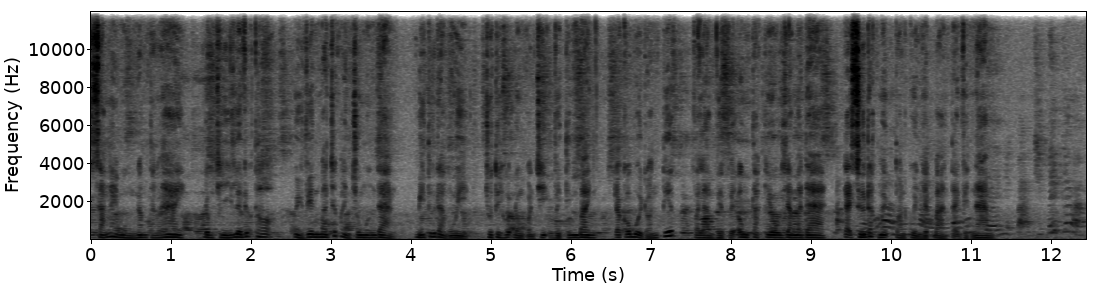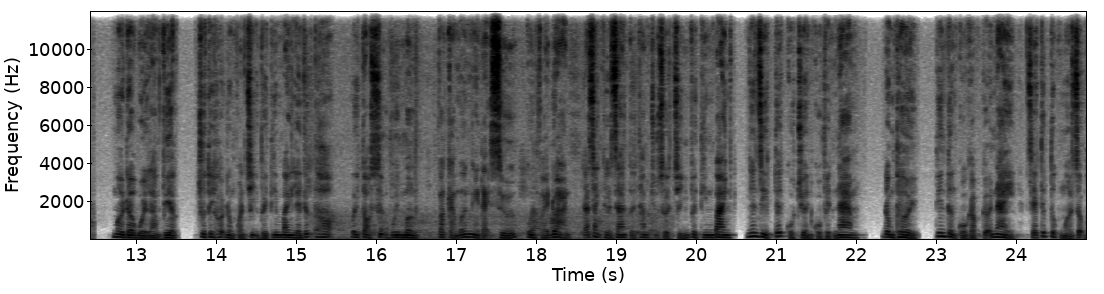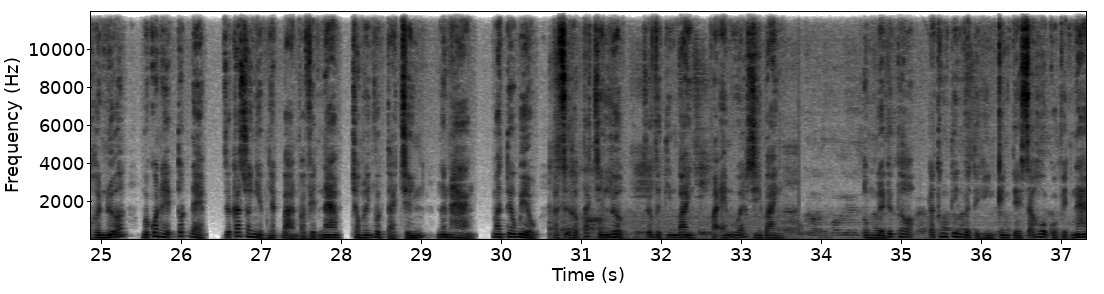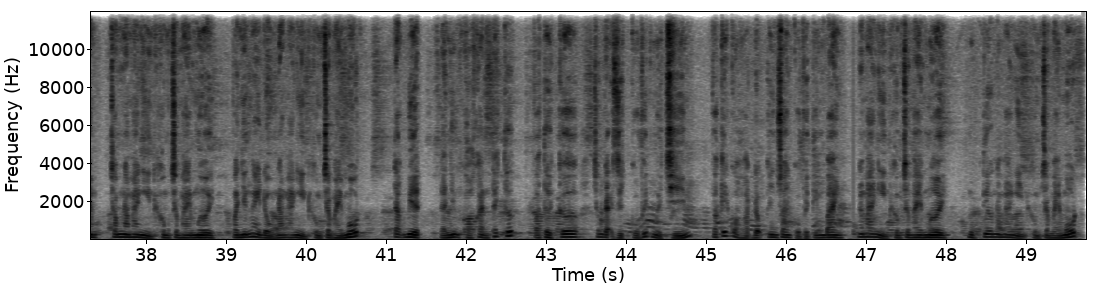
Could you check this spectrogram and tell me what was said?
Sáng ngày 5 tháng 2, đồng chí Lê Đức Thọ, Ủy viên Ban chấp hành Trung ương Đảng, Bí thư Đảng ủy, Chủ tịch Hội đồng Quản trị Vietinbank đã có buổi đón tiếp và làm việc với ông Takio Yamada, đại sứ đặc mệnh toàn quyền Nhật Bản tại Việt Nam. Mở đầu buổi làm việc, Chủ tịch Hội đồng Quản trị Vietinbank Lê Đức Thọ bày tỏ sự vui mừng và cảm ơn ngài đại sứ cùng phái đoàn đã dành thời gian tới thăm trụ sở chính Vietinbank nhân dịp Tết cổ truyền của Việt Nam. Đồng thời, tin tưởng cuộc gặp gỡ này sẽ tiếp tục mở rộng hơn nữa mối quan hệ tốt đẹp giữa các doanh nghiệp Nhật Bản và Việt Nam trong lĩnh vực tài chính, ngân hàng, mà tiêu biểu là sự hợp tác chiến lược giữa Vietinbank và MUFG Bank. Ông Lê Đức Thọ đã thông tin về tình hình kinh tế xã hội của Việt Nam trong năm 2020 và những ngày đầu năm 2021, đặc biệt là những khó khăn thách thức và thời cơ trong đại dịch COVID-19 và kết quả hoạt động kinh doanh của Vietinbank năm 2020, mục tiêu năm 2021.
